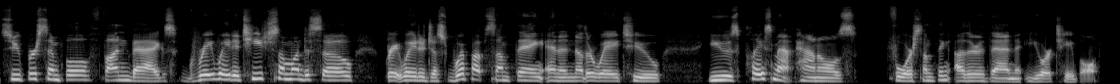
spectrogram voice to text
Super simple, fun bags, great way to teach someone to sew, great way to just whip up something, and another way to use placemat panels for something other than your table.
